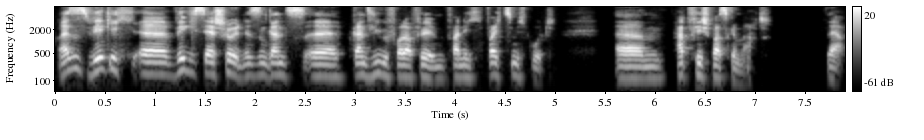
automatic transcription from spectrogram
Und das ist wirklich, äh, wirklich sehr schön. Das ist ein ganz, äh, ganz liebevoller Film. Fand ich, fand ich ziemlich gut. Ähm, hat viel Spaß gemacht. Ja.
